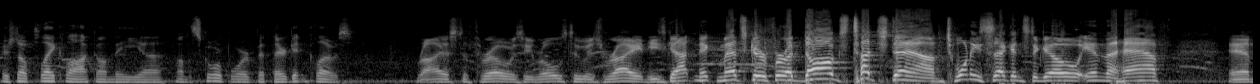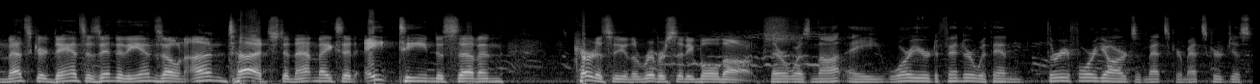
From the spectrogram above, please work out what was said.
There's no play clock on the uh, on the scoreboard, but they're getting close. Rias to throw as he rolls to his right. He's got Nick Metzger for a dog's touchdown. 20 seconds to go in the half. And Metzger dances into the end zone untouched, and that makes it 18 to 7, courtesy of the River City Bulldogs. There was not a Warrior defender within three or four yards of Metzger. Metzger just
